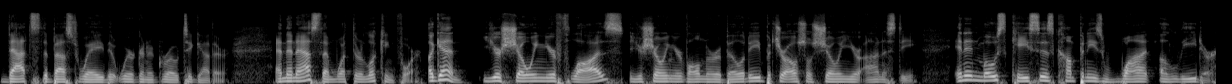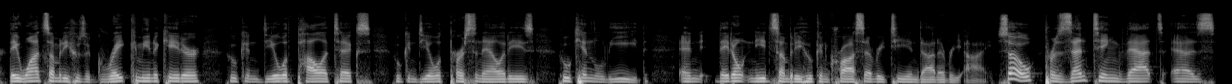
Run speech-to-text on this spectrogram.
That's the best way that we're going to grow together. And then ask them what they're looking for. Again, you're showing your flaws, you're showing your vulnerability, but you're also showing your honesty. And in most cases, companies want a leader. They want somebody who's a great communicator, who can deal with politics, who can deal with personalities, who can lead. And they don't need somebody who can cross every T and dot every I. So, presenting that as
